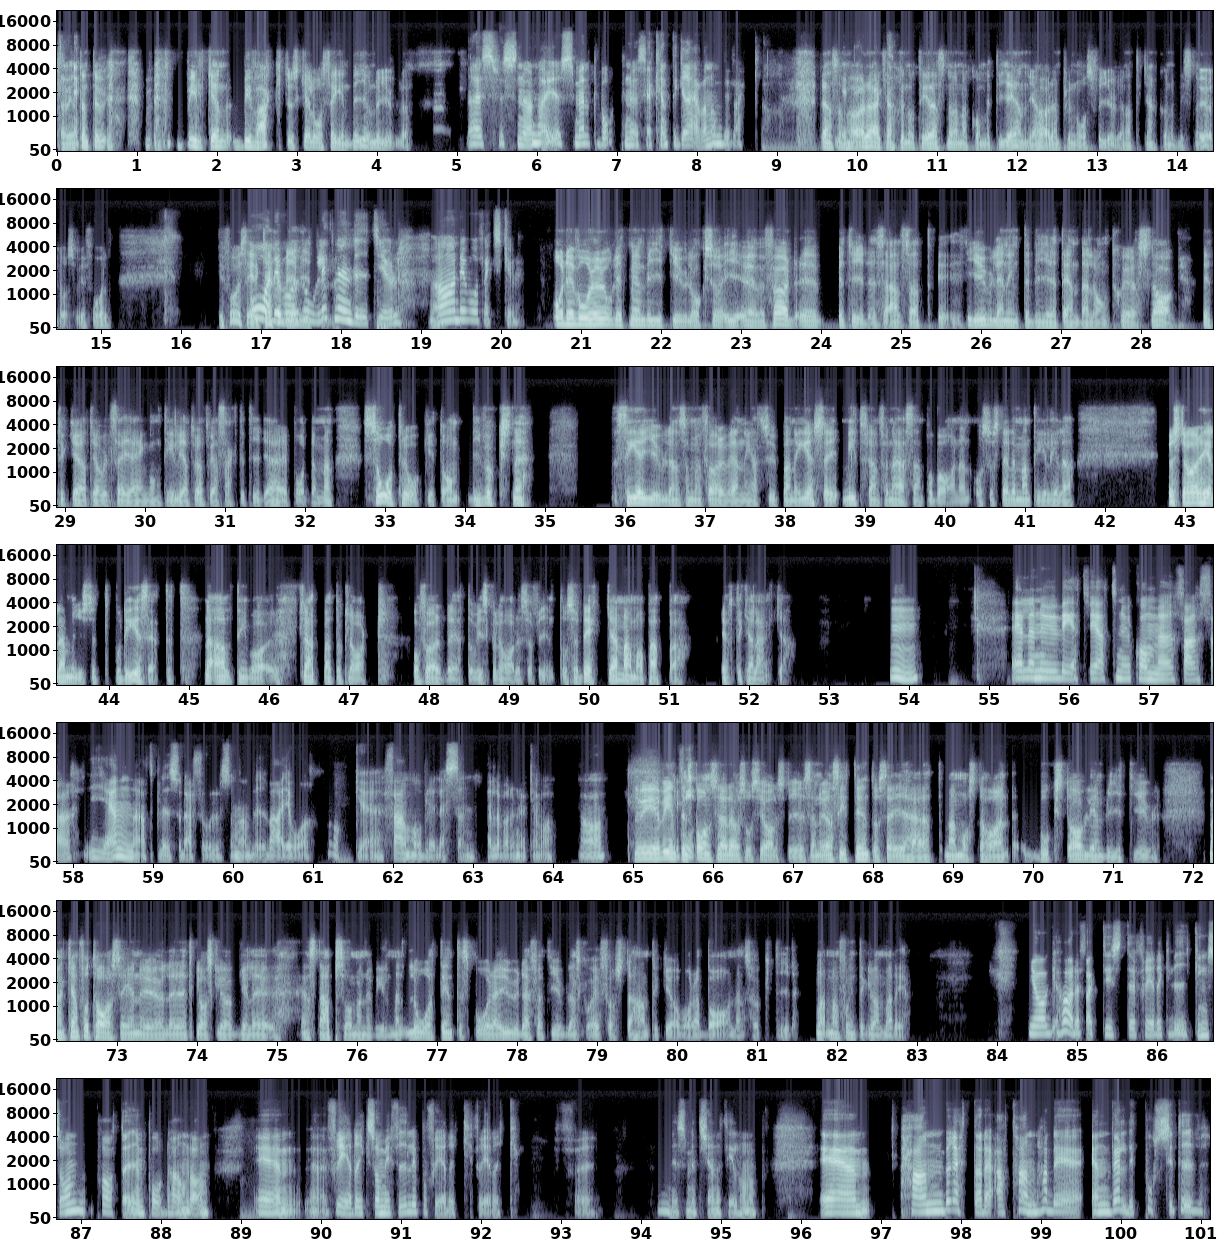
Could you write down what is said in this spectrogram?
Jag vet inte vilken bivack du ska låsa in dig under julen. Nej, snön har ju smält bort nu så jag kan inte gräva någon bivack. Den som det hör det här kanske noterar att snön har kommit igen. Jag hör en prognos för julen att det kanske kunde bli snö då så vi får väl, vi får väl se. Åh, det, det vore roligt jul. med en vit jul. Ja, det vore faktiskt kul. Och det vore roligt med en vit jul också i överförd eh, betydelse, alltså att eh, julen inte blir ett enda långt sjöslag. Det tycker jag att jag vill säga en gång till. Jag tror att vi har sagt det tidigare här i podden, men så tråkigt om de vuxna ser julen som en förevändning att supa ner sig mitt framför näsan på barnen och så ställer man till hela förstör hela myset på det sättet. När allting var klappat och klart och förberett och vi skulle ha det så fint. Och så däckar mamma och pappa efter kalanka. Mm. Eller nu vet vi att nu kommer farfar igen att bli så där full som han blir varje år och eh, farmor blir ledsen eller vad det nu kan vara. Ja. Nu är vi inte sponsrade av Socialstyrelsen och jag sitter inte och säger här att man måste ha en bokstavligen vit jul. Man kan få ta sig en öl eller ett glas glögg eller en snaps vad man nu vill, men låt det inte spåra ur därför att julen ska i första hand tycker jag vara barnens högtid. Man, man får inte glömma det. Jag hörde faktiskt Fredrik Wikingsson prata i en podd häromdagen. Ehm, Fredrik som är Filip och Fredrik, Fredrik. För ni som inte känner till honom. Ehm, han berättade att han hade en väldigt positiv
